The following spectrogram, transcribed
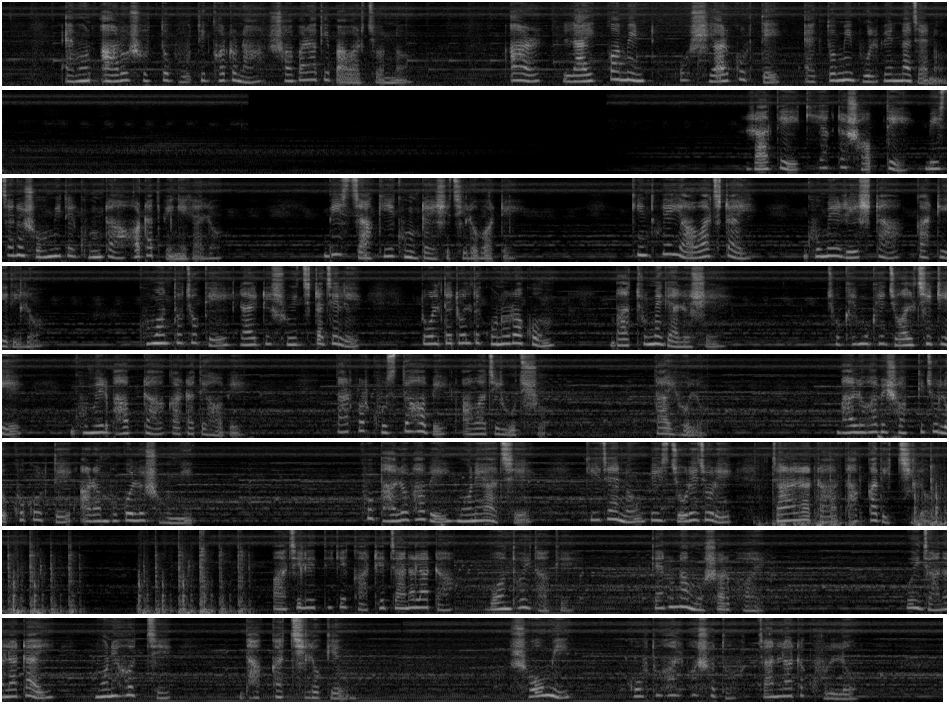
এমন আরও সত্য ভৌতিক ঘটনা সবার আগে পাওয়ার জন্য। আর লাইক কমেন্ট ও শেয়ার করতে একদমই ভুলবেন না যেন। রাতে কি একটা শব্দে বেশ যেন সৌমিতের ঘুমটা হঠাৎ ভেঙে গেল। বেশ জাঁকিয়ে ঘুমটা এসেছিল বটে। কিন্তু এই আওয়াজটাই ঘুমের রেশটা কাটিয়ে দিল। ঘুমন্ত চোখে লাইটের সুইচটা জেলে টলতে টলতে কোনো রকম বাথরুমে গেল সে। চোখে মুখে জল ছিটিয়ে ঘুমের ভাবটা কাটাতে হবে। তারপর খুঁজতে হবে আওয়াজের উৎস। তাই হলো। ভালোভাবে সব কিছু লক্ষ্য করতে আরম্ভ করল সৌমিত খুব ভালোভাবেই মনে আছে কে যেন বেশ জোরে জোরে জানালাটা ধাক্কা দিচ্ছিল। পাঁচিলের দিকে কাঠের জানালাটা বন্ধই থাকে। কেননা মশার ভয়। ওই জানালাটাই মনে হচ্ছে ধাক্কাচ্ছিল কেউ। সৌমিত কৌতূহলবশত জানলাটা খুলল।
